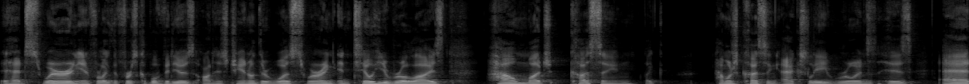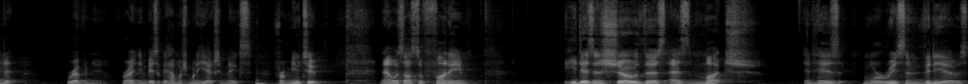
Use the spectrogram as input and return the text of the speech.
it had swearing, and for like the first couple videos on his channel, there was swearing until he realized how much cussing, like how much cussing actually ruins his ad revenue, right? And basically how much money he actually makes from YouTube. Now, it's also funny, he doesn't show this as much in his more recent videos,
